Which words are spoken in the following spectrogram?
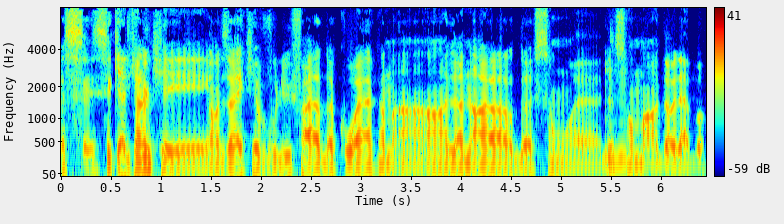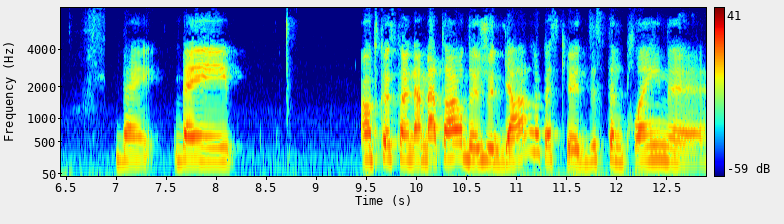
C'est quelqu'un qui est, on dirait qu'il a voulu faire de quoi comme en, l'honneur de son de mm-hmm. son mandat là-bas. Ben ben en tout cas, c'est un amateur de jeux de guerre parce que Distant Plane, euh,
